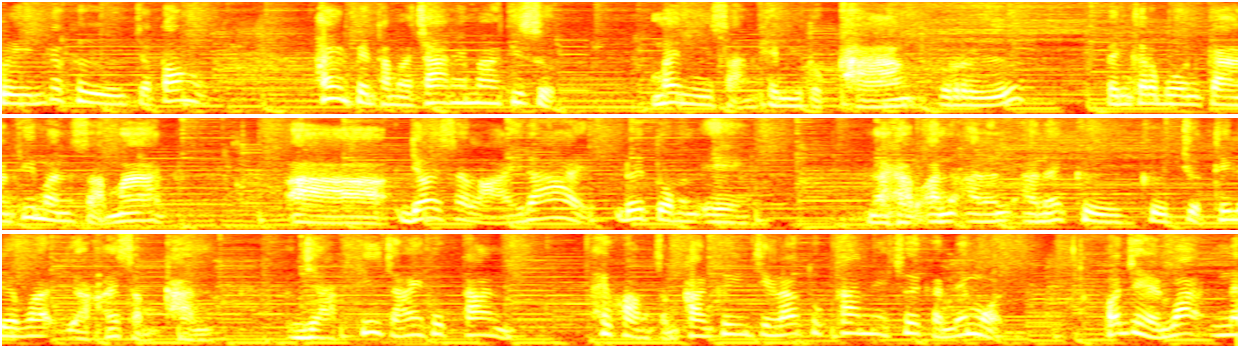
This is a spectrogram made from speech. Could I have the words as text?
กรีนก็คือจะต้องให้มันเป็นธรรมชาติให้มากที่สุด ไม่มีสารเคมีตกค้าง หรือเป็นกระบวนการที่มันสามารถย่อยสลายได้ด้วยตัวมันเองนะครับอันอันนั้นอันนั้นคือคือจุดที่เรียกว่าอยากให้สำคัญ อยากที่จะให้ทุกท่านให้ความสำคัญคือจริงๆแล้วทุกท่านเนี่ยช่วยกันได้หมด เพราะจะเห็นว่าใน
